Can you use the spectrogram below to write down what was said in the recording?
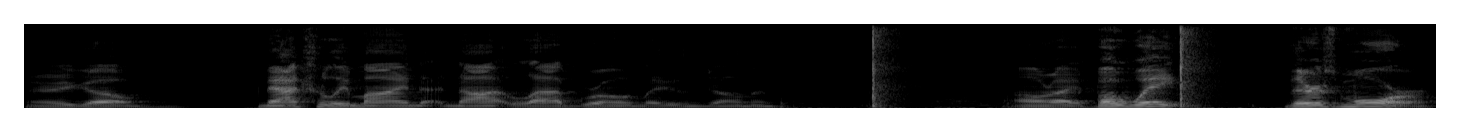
There you go. Naturally mined, not lab grown, ladies and gentlemen. All right, but wait, there's more.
